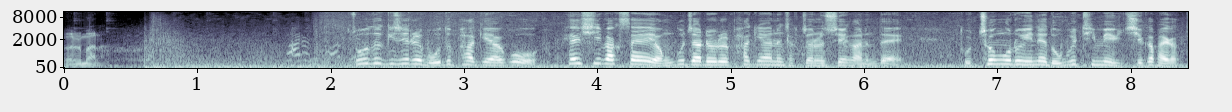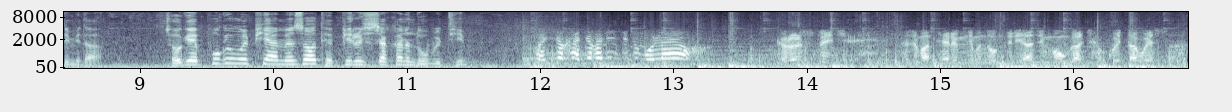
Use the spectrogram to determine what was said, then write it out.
얼마나? 소드 기지를 모두 파괴하고 헬시 박사의 연구 자료를 파괴하는 작전을 수행하는데 도청으로 인해 노블팀의 위치가 발각됩니다. 적의 포격을 피하면서 대피를 시작하는 노블팀. 벌써 가져가는지도 몰라요. 그럴 수도 있지. 하지만 대령님은 놈들이 아직 뭔가를 찾고 있다고 했어.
